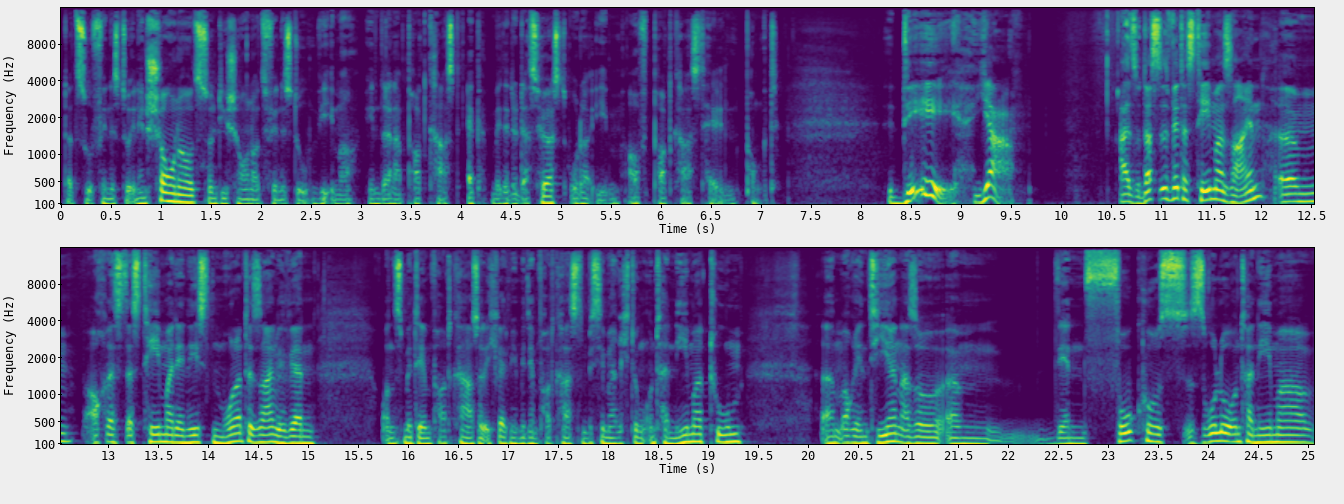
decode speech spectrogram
dazu findest du in den Show Notes und die Show Notes findest du wie immer in deiner Podcast-App, mit der du das hörst oder eben auf podcasthelden.de de. Ja, also das wird das Thema sein, ähm, auch das, das Thema der nächsten Monate sein. Wir werden uns mit dem Podcast oder ich werde mich mit dem Podcast ein bisschen mehr Richtung Unternehmertum ähm, orientieren. Also ähm, den Fokus Solo-Unternehmer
